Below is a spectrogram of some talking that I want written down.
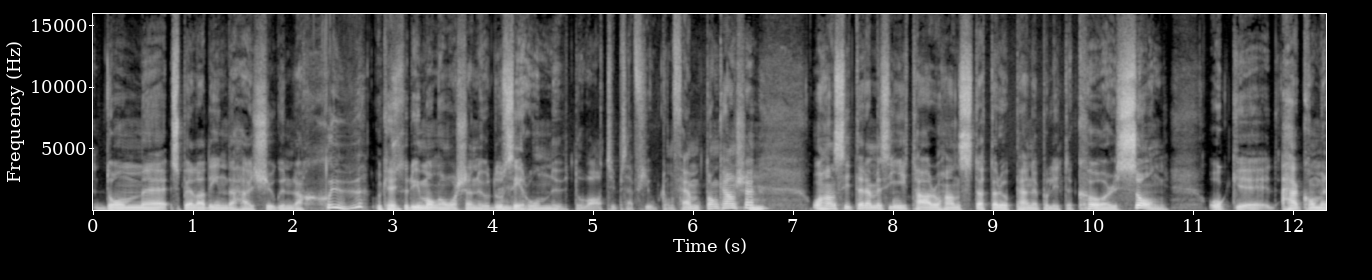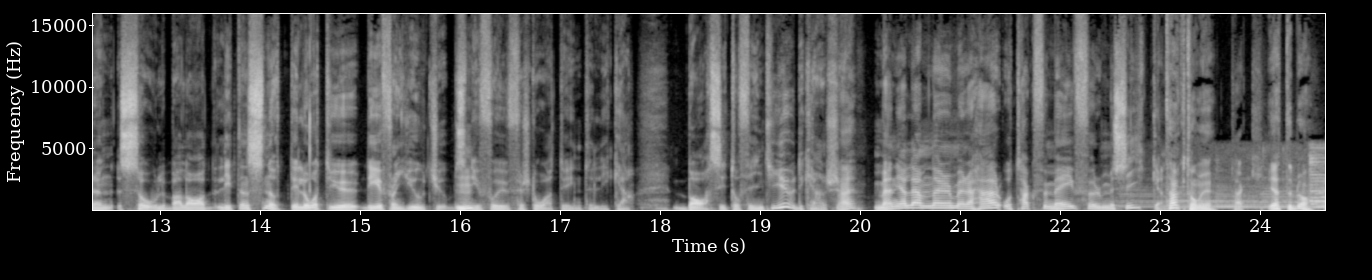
de eh, spelade in det här 2007, Okej. Mm. så det är många år sedan nu. Och då ser hon ut att vara typ så här 14-15 kanske. Och han sitter där med sin gitarr och han stöttar upp henne på lite körsång. Och eh, här kommer en soulballad, liten snutt. Det låter ju, det är från Youtube, Mm. så ni får ju förstå att det inte är lika basigt och fint ljud kanske. Nej. Men jag lämnar er med det här och tack för mig för musiken. Tack Tommy, Tack. jättebra.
